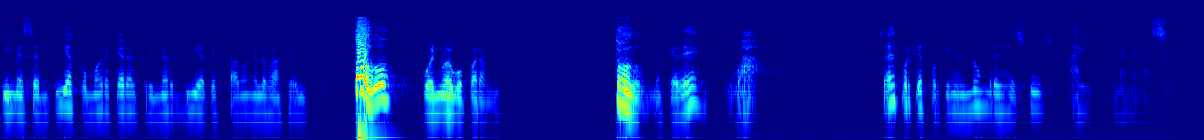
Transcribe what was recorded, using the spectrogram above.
y me sentía como era que era el primer día que estaba en el Evangelio. Todo fue nuevo para mí. Todo. Me quedé, wow. ¿Sabes por qué? Porque en el nombre de Jesús hay revelación.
